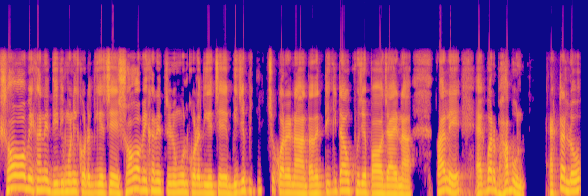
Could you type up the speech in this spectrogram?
সব এখানে দিদিমণি করে দিয়েছে, সব এখানে তৃণমূল করে দিয়েছে, বিজেপি কিচ্ছু করে না, তাদের টিকিটাও খুঁজে পাওয়া যায় না। তাহলে একবার ভাবুন, একটা লোক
